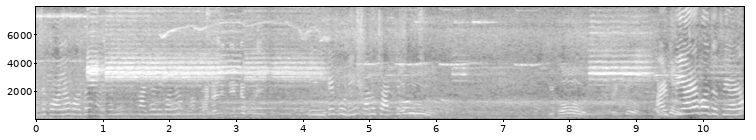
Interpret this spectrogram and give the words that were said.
আচ্ছা কলা কত? কাঁঠালি? কাঁঠালি কলা? কাঁঠালি তিনটে কুড়ি। তিনটে কুড়ি? কেন চারটে করেছি কি খবর? আর পেয়ারা কত? পেয়ারা?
